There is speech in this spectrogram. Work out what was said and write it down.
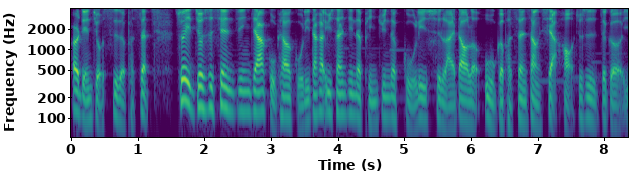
二点九四的 percent，所以就是现金加股票股利，大概玉山金的平均的股利是来到了五个 percent 上下，哈，就是这个一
